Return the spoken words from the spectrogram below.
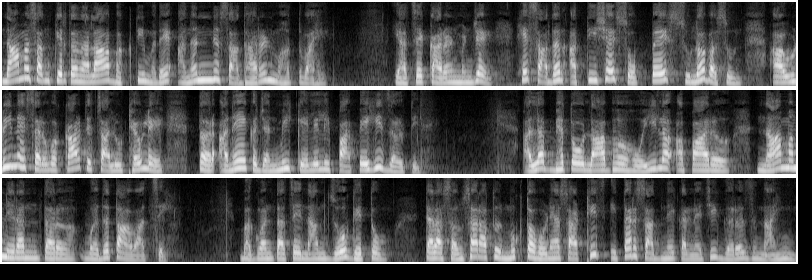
नामसंकीर्तनाला भक्तीमध्ये अनन्य साधारण महत्त्व आहे. याचे कारण म्हणजे हे साधन अतिशय सोपे सुलभ असून आवडीने सर्व काळ ते चालू ठेवले तर अनेक जन्मी केलेली पापेही जळतील. अलभ्यतो लाभ होईल अपार नाम निरंतर वदता वाचे. भगवंताचे नाम जो घेतो त्याला संसारातून मुक्त होण्यासाठीच इतर साधने करण्याची गरज नाही.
